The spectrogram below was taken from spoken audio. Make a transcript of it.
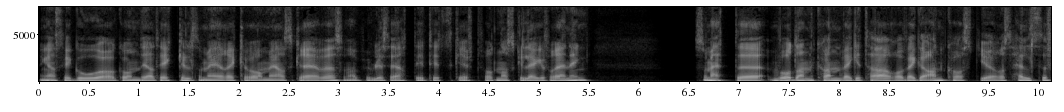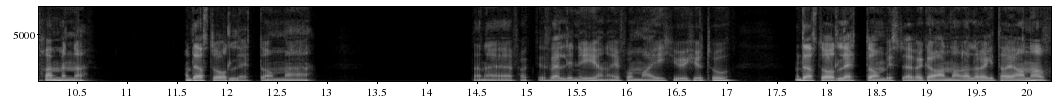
en ganske god og grundig artikkel som Erik var med og skrevet, som var publisert i Tidsskrift for Den norske legeforening, som heter Hvordan kan vegetar- og vegankost gjøres helsefremmende? Og der står det litt om eh, Den er faktisk veldig ny, den er fra mai 2022. Og Der står det litt om hvis du er veganer eller vegetarianer,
